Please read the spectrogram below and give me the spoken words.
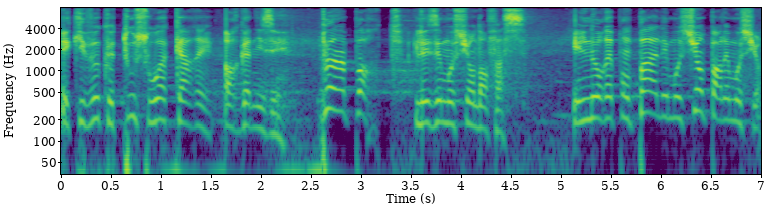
et qui veut que tout soit carré, organisé. Peu importe les émotions d'en face. Il ne répond pas à l'émotion par l'émotion.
